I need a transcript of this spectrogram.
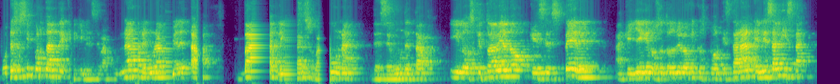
por eso es importante que quienes se vacunaron en una primera etapa van a aplicarse su vacuna de segunda etapa. Y los que todavía no, que se esperen a que lleguen los otros biológicos porque estarán en esa lista,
